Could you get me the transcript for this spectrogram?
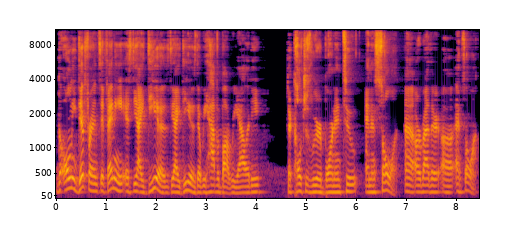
the only difference, if any, is the ideas, the ideas that we have about reality, the cultures we were born into, and so on, uh, or rather, uh, and so on.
